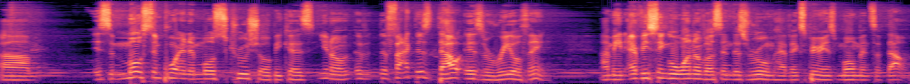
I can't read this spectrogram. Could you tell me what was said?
Um, it's the most important and most crucial because you know the, the fact is doubt is a real thing. I mean, every single one of us in this room have experienced moments of doubt.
